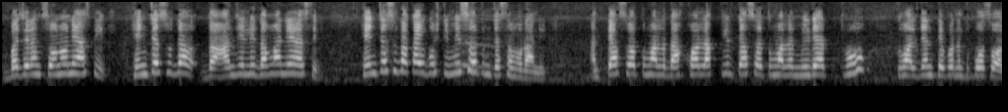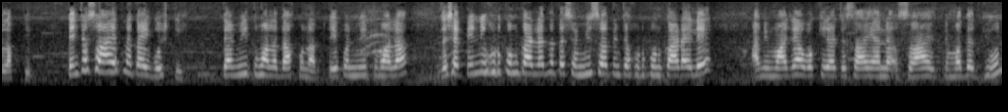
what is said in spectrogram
बजरंग सोनोने असतील ह्यांच्या सुद्धा द- अंजली दमाने असतील ह्यांच्या सुद्धा काही गोष्टी मी सुद्धा तुमच्यासमोर आणील आणि त्याशिवाय तुम्हाला दाखवावं लागतील त्याशिवाय तुम्हाला मीडिया थ्रू तुम्हाला जनतेपर्यंत पोहोचवावं लागतील. त्यांच्याशिवाय आहेत ना काही गोष्टी? त्या मी तुम्हाला दाखवणार. ते पण मी तुम्हाला जशा त्यांनी हुडकून काढल्यात ना तशा मी सुद्धा त्यांच्या हुडकून काढायले आणि माझ्या वकिलाच्या सहाय्यानं सहाय्याची मदत घेऊन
